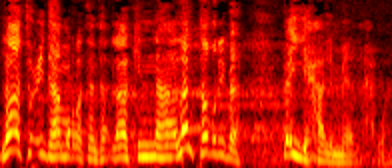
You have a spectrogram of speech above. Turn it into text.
لا تعدها مرة ثانية لكنها لن تضربه بأي حال من الأحوال.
